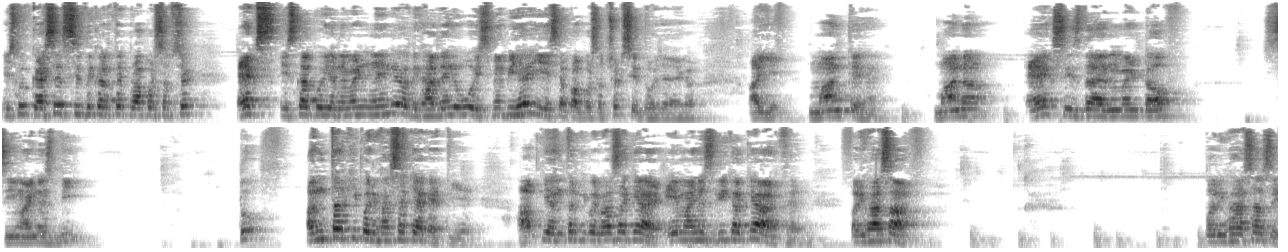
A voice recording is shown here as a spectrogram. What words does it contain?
इसको कैसे सिद्ध करते प्रॉपर सबसेट एक्स इसका कोई एलिमेंट लेंगे और दिखा देंगे, वो इसमें भी है, ये इसका प्रॉपर सबसेट सिद्ध हो जाएगा। आइए, मानते हैं। माना x is the element of C minus B तो अंतर की परिभाषा क्या कहती है? आपकी अंतर की परिभाषा क्या है? ए माइनस बी का क्या अर्थ है? परिभाषा। परिभाषा से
